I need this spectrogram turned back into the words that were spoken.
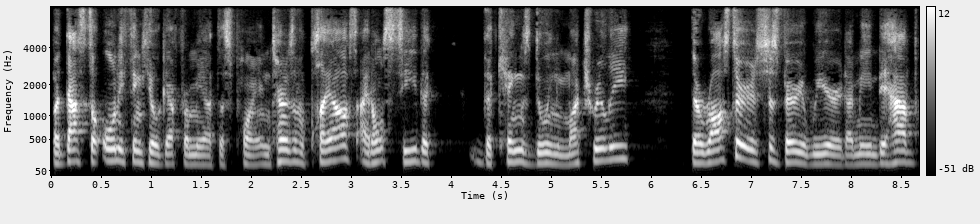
But that's the only thing he'll get from me at this point. In terms of the playoffs, I don't see the the Kings doing much really. Their roster is just very weird. I mean, they have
